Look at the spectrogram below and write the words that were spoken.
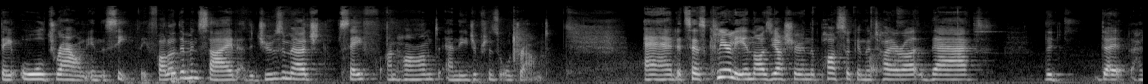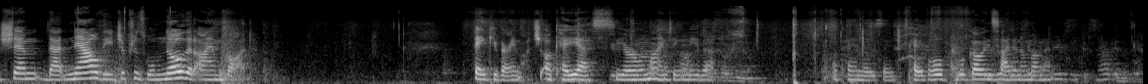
they all drowned in the sea. They followed them inside, the Jews emerged safe, unharmed, and the Egyptians all drowned. And it says clearly in the Oz Yashar, in the Pasuk, in the Torah, that, the, that Hashem, that now the Egyptians will know that I am God. Thank you very much. Okay, yes, you're reminding me that. Just let me know. Okay, amazing. Okay, we'll, we'll go inside in a moment. It's not in the book.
